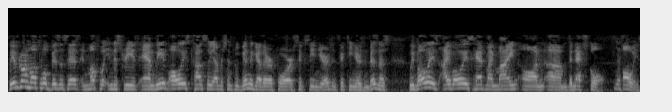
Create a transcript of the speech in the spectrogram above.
We have grown multiple businesses in multiple industries, and yep. we've always constantly, ever since we've been together for 16 years and 15 years in business, we've always, I've always had my mind on um, the next goal. Yes. Always.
